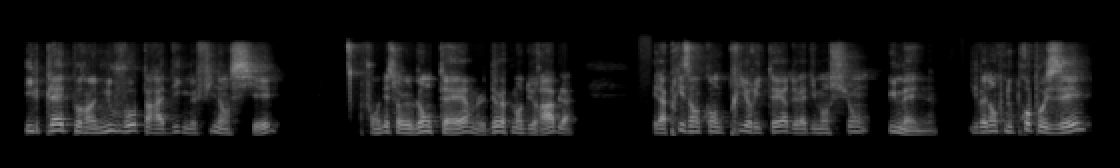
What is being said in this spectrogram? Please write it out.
il plaide pour un nouveau paradigme financier fondé sur le long terme, le développement durable et la prise en compte prioritaire de la dimension humaine. Il va donc nous proposer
